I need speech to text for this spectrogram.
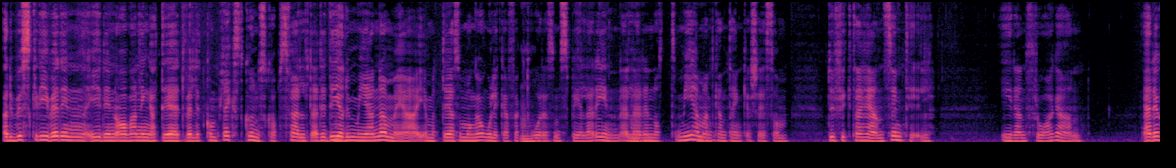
Ja, du beskriver din, i din avhandling att det är ett väldigt komplext kunskapsfält. Är det det du menar med i och med att det är så många olika faktorer som spelar in? Eller är det något mer man kan tänka sig som du fick ta hänsyn till i den frågan? Är det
